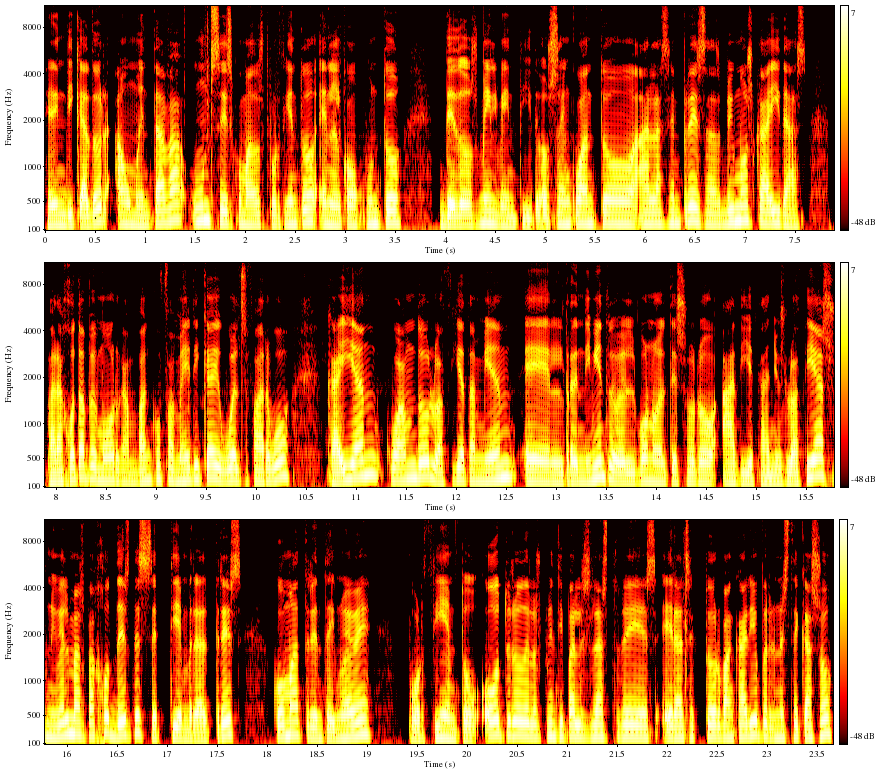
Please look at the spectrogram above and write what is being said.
el indicador aumentaba un 6,2% en el conjunto de 2022. En cuanto a las empresas, vimos caídas para JP Morgan, Bank of America y Wells Fargo. Caían cuando lo hacía también el rendimiento del bono del Tesoro a 10 años. Lo hacía a su nivel más bajo desde septiembre, al 3,39%. Otro de los principales lastres era el sector bancario, pero en este caso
